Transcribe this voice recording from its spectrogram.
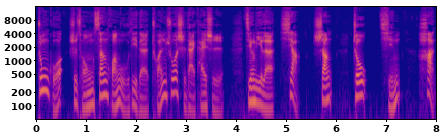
中国是从三皇五帝的传说时代开始，经历了夏、商、周、秦、汉、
